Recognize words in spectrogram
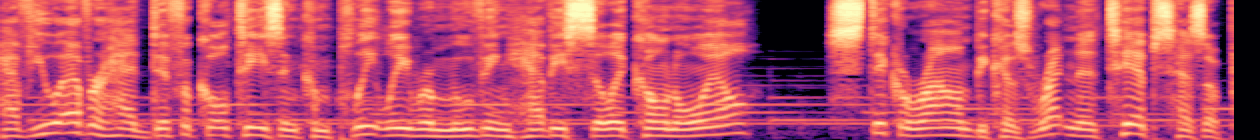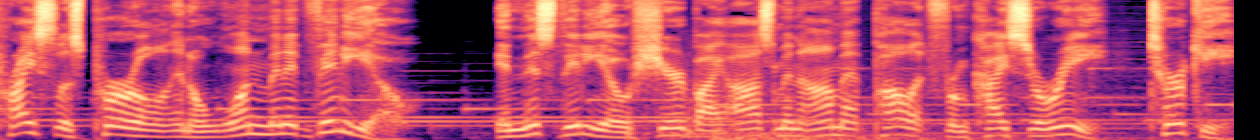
Have you ever had difficulties in completely removing heavy silicone oil? Stick around because Retina Tips has a priceless pearl in a one-minute video. In this video shared by Osman Ahmet Polat from Kayseri, Turkey,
